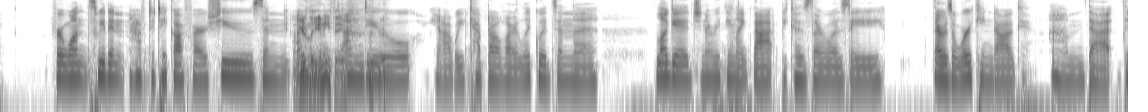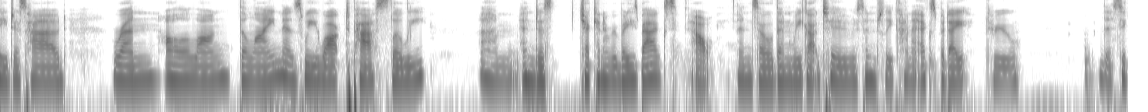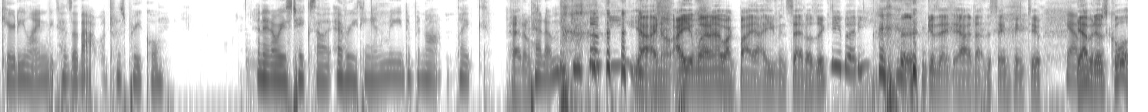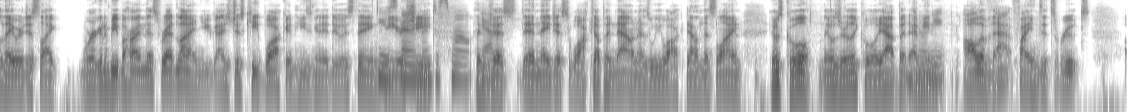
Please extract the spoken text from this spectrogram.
For once, we didn't have to take off our shoes and Nearly anything. undo. yeah, we kept all of our liquids in the luggage and everything like that because there was a there was a working dog um, that they just had run all along the line as we walked past slowly um, and just checking everybody's bags out. And so then we got to essentially kind of expedite through the security line because of that, which was pretty cool. And it always takes out everything in me to but not like Pet him. pet him. puppy. yeah, I know. I when I walked by, I even said, I was like, "Hey, buddy," because I yeah, I thought the same thing too. yeah. Yeah, but it was cool. They were just like, "We're gonna be behind this red line. You guys just keep walking. He's gonna do his thing. He's he or she." smell. And yeah. just and they just walked up and down as we walked down this line. It was cool. It was really cool. Yeah, but I really mean, neat. all of that finds its roots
